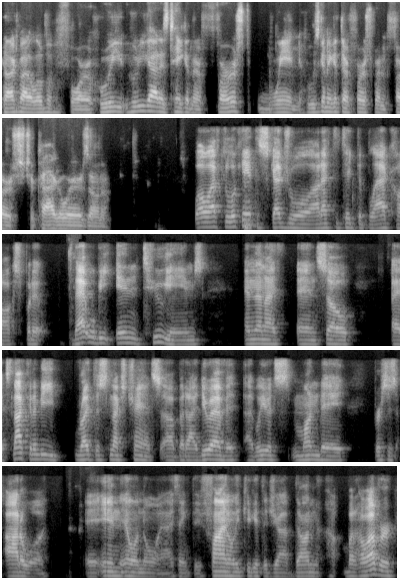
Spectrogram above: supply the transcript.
talked about a little bit before. Who you, who you got is taking their first win? Who's going to get their first win first? Chicago or Arizona? Well, after looking at the schedule, I'd have to take the Blackhawks, but it that will be in two games, and then I and so it's not going to be right this next chance. Uh, but I do have it. I believe it's Monday versus Ottawa in Illinois. I think they finally could get the job done. But however,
